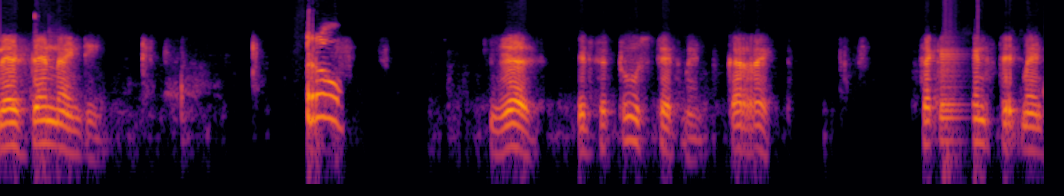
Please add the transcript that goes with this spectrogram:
less than 90. True. Yes, it's a true statement. Correct. Second statement.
